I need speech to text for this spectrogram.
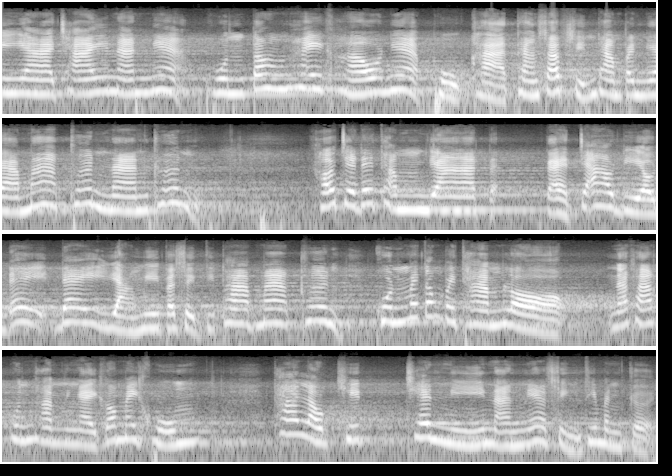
มียาใช้นั้นเนี่ยคุณต้องให้เขาเนี่ยผูกขาดทางทรัพย์สินทางปัญญามากขึ้นนานขึ้น เขาจะได้ทำยาแต่เจ้าเดียวได้ได้อย่างมีประสิทธิภาพมากขึ้น คุณไม่ต้องไปทำหรอกนะคะ คุณทำยังไงก็ไม่คุ้ม ถ้าเราคิดเช่นนี้นั้นเนี่ยสิ่งที่มันเกิด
